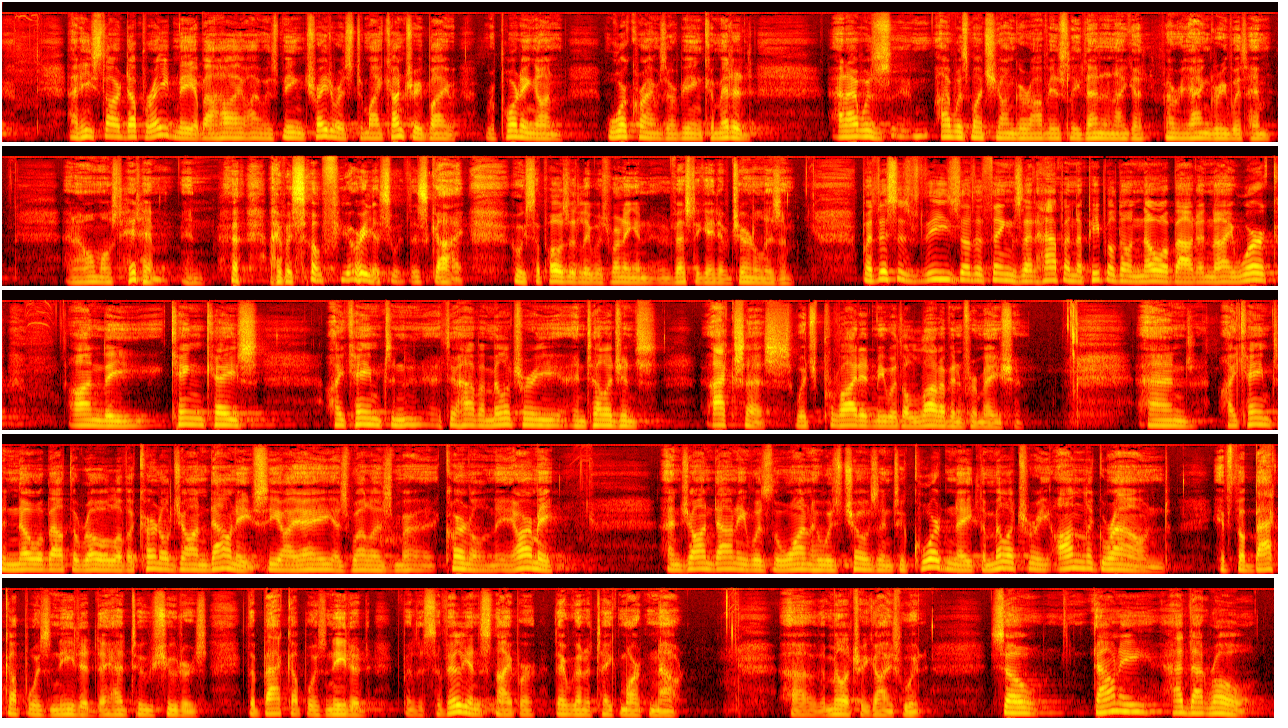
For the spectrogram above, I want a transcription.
And he started to upbraid me about how I was being traitorous to my country by reporting on war crimes that were being committed. And I was, I was much younger, obviously, then, and I got very angry with him. And I almost hit him. And I was so furious with this guy who supposedly was running an investigative journalism. But this is, these are the things that happen that people don't know about. And I work on the King case. I came to, to have a military intelligence access, which provided me with a lot of information. And I came to know about the role of a Colonel John Downie, CIA, as well as colonel in the Army, And John Downie was the one who was chosen to coordinate the military on the ground if the backup was needed. They had two shooters. If the backup was needed for the civilian sniper, they were going to take Martin out. Uh, the military guys would. So Downie had that role.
